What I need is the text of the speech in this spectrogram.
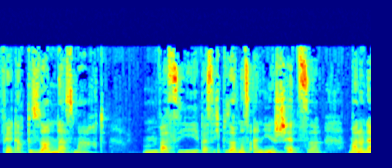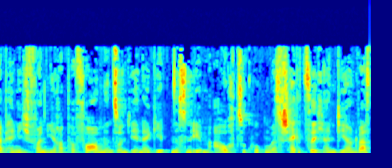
vielleicht auch besonders macht. Was, sie, was ich besonders an ihr schätze. Mal unabhängig von ihrer Performance und ihren Ergebnissen eben auch zu gucken, was schätze ich an dir und was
